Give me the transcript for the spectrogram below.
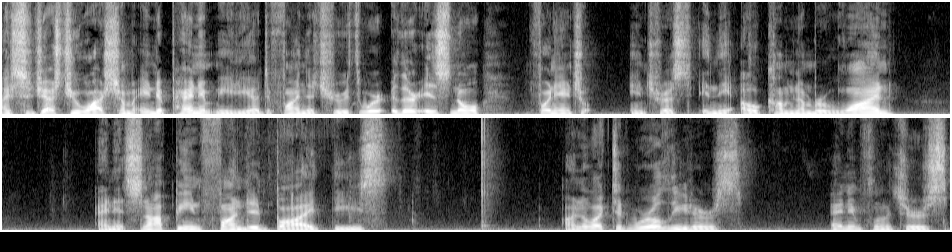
I suggest you watch some independent media to find the truth, where there is no financial interest in the outcome, number one, and it's not being funded by these unelected world leaders and influencers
